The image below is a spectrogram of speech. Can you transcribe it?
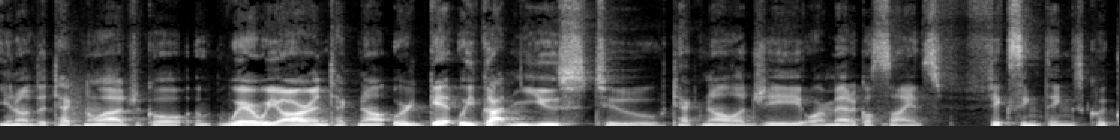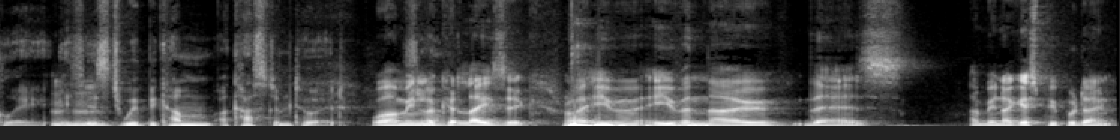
you know, the technological where we are in technology. We're get we've gotten used to technology or medical science fixing things quickly. Mm-hmm. just we've become accustomed to it. Well, I mean, look at LASIK, right? Even even though there's, I mean, I guess people don't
